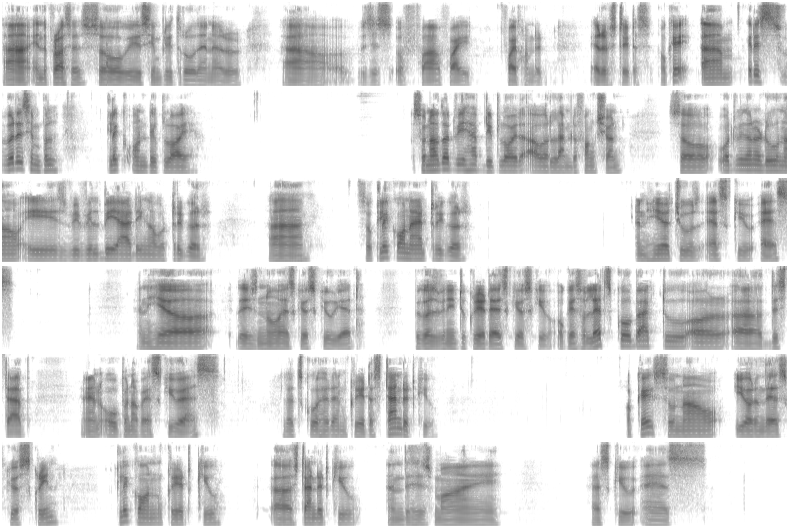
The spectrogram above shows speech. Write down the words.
uh, in the process, so we simply throw an error uh, which is of uh, 5 500 error status okay um, it is very simple click on deploy so now that we have deployed our lambda function so what we're going to do now is we will be adding our trigger uh, so click on add trigger and here choose SQS and here there is no SQS queue yet because we need to create a SQS queue okay so let's go back to our uh, this tab and open up SQS. Let's go ahead and create a standard queue. Okay, so now you're in the SQS screen. Click on create queue, uh, standard queue, and this is my SQS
